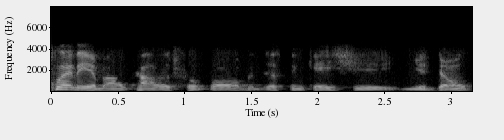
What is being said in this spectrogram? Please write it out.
plenty about college football, but just in case you, you don't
